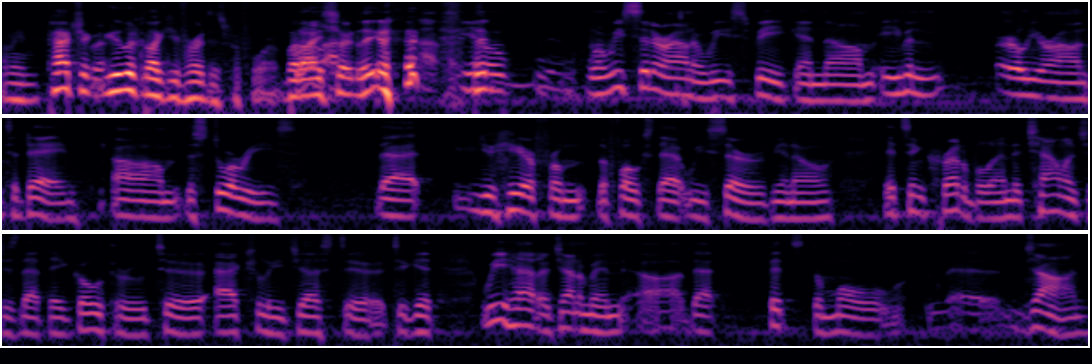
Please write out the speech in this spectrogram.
I mean, Patrick, you look like you've heard this before, but Well, I I- certainly. Uh, you know, when we sit around and we speak, and um, even earlier on today, um, the stories that you hear from the folks that we serve, you know, it's incredible, and the challenges that they go through to actually just to to get. We had a gentleman uh, that fits the mold, uh, John,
